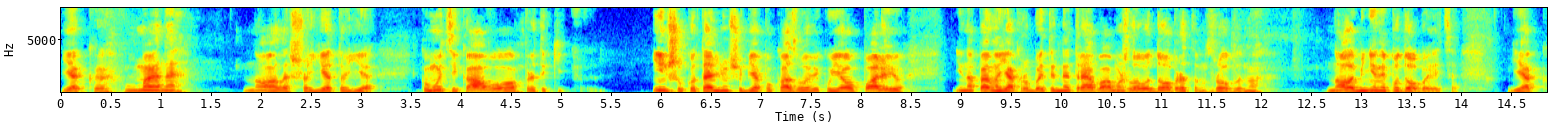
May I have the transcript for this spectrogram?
як в мене. Ну, але що є, то є. Кому цікаво, при такі... іншу котельню, щоб я показував, яку я опалюю. І напевно, як робити не треба, а можливо добре там зроблено. Ну, але мені не подобається. Як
